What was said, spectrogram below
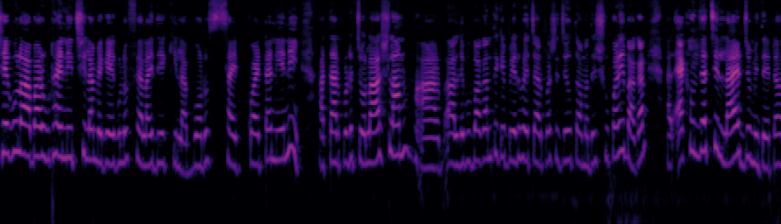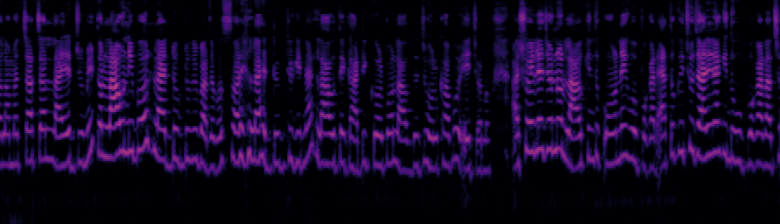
সেগুলো আবার উঠাই নিচ্ছিলাম এগে এগুলো ফেলাই দিয়ে কি লাভ? বড় সাইড কয়েকটা নিয়ে নিই, আর তারপরে চলে আসলাম, আর লেবু বাগান থেকে বের হয়ে চারপাশে যেহেতু আমাদের সুপারি বাগান, আর এখন যাচ্ছি লায়ের জমিতে, এটা হলো আমার চাচার লায়ের জমি। তো লাউ নিব লায়ের ডুগডুগি বাজাবো সরি লায়ের ডুগডুগি না, লাউতে ঘাটি করব, লাউতে ঝোল খাব, এই জন্য। আর শরীরের জন্য লাউ কিন্তু অনেক উপকার, এত কিছু জানি না, কিন্তু উপকার আছে,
